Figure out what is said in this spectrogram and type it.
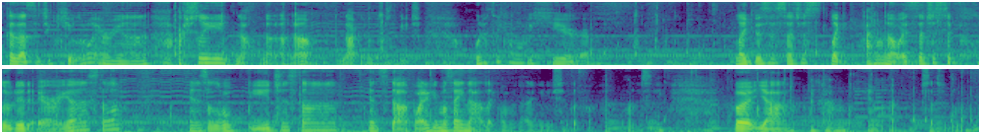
Because that's such a cute little area. Actually, no, no, no, no. I'm not gonna go to the beach. What if they come over here? Like, this is such a, like, I don't know. It's such a secluded area and stuff. And it's a little beach and stuff. And stuff. Why do I keep on saying that? Like, oh my god, I need to shut the fuck up, honestly. But yeah, I kind of am obsessed with them.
